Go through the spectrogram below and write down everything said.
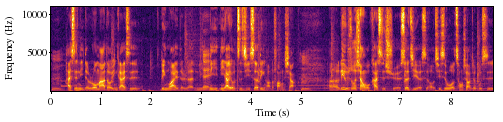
嗯，还是你的 role model 应该是另外的人？你你你要有自己设定好的方向。嗯。呃，例如说，像我开始学设计的时候，其实我从小就不是，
